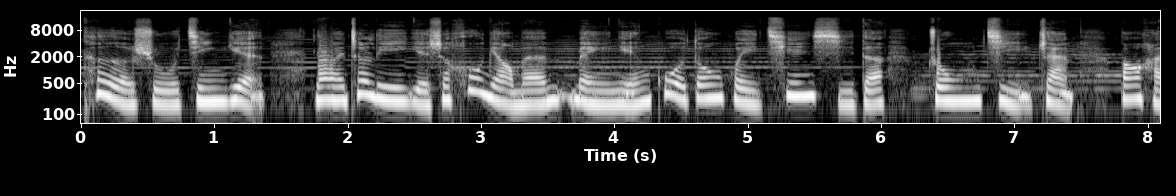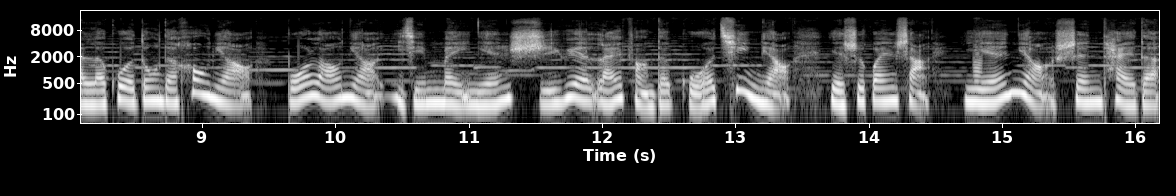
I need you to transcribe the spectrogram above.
特殊经验。另外，这里也是候鸟们每年过冬会迁徙的中继站，包含了过冬的候鸟。伯劳鸟以及每年十月来访的国庆鸟，也是观赏野鸟生态的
